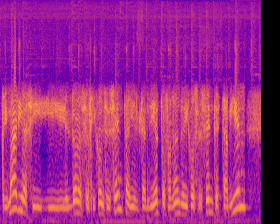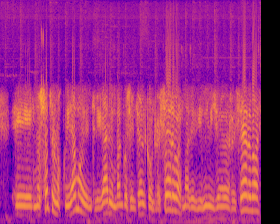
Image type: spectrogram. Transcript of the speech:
primarias y, el dólar se fijó en 60 y el candidato Fernández dijo 60 está bien, eh, nosotros nos cuidamos de entregar un Banco Central con reservas, más de 10 mil millones de reservas,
